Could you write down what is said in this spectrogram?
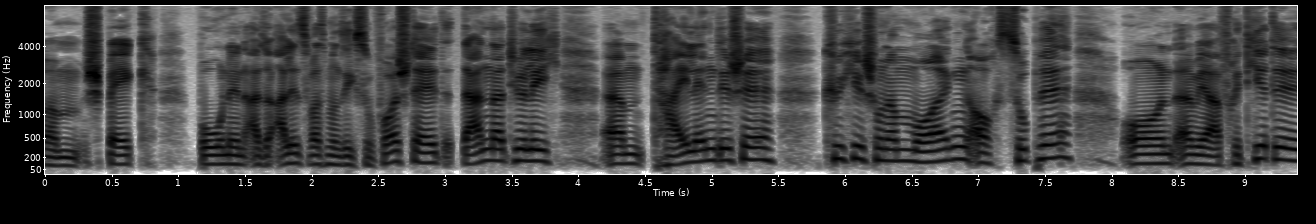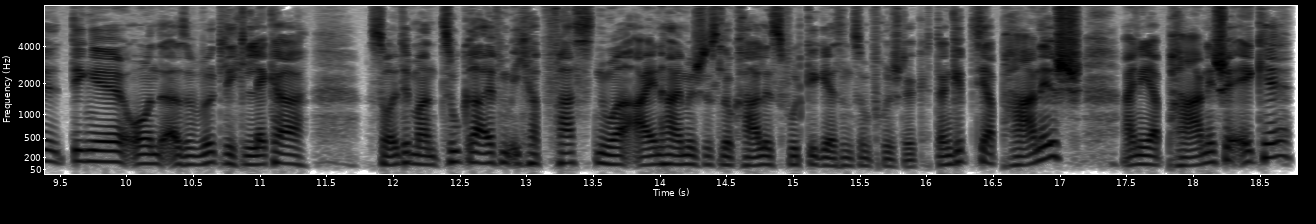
ähm, Speck, Bohnen, also alles, was man sich so vorstellt. Dann natürlich ähm, thailändische Küche schon am Morgen, auch Suppe und ähm, ja, frittierte Dinge und also wirklich lecker sollte man zugreifen. Ich habe fast nur einheimisches lokales Food gegessen zum Frühstück. Dann gibt's Japanisch, eine japanische Ecke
